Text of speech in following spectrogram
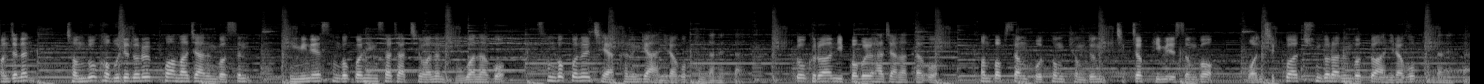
헌재는 전부 거부 제도를 포함하지 않은 것은 국민의 선거권 행사 자체와는 무관하고 선거권을 제약하는 게 아니라고 판단했다. 또 그러한 입법을 하지 않았다고 헌법상 보통 평등 직접 비밀 선거 원칙과 충돌하는 것도 아니라고 판단했다.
